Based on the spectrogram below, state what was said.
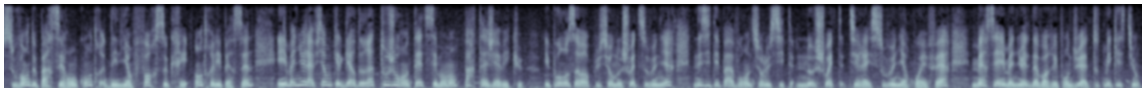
Souvent, de par ces rencontres, des liens forts se créent entre les personnes et Emmanuel affirme qu'elle gardera toujours en tête ces moments partagés avec eux. Et pour en savoir plus sur nos chouettes souvenirs, n'hésitez pas à vous rendre sur le site noschouettes-souvenirs.fr. Merci à Emmanuel d'avoir répondu à toutes mes questions.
